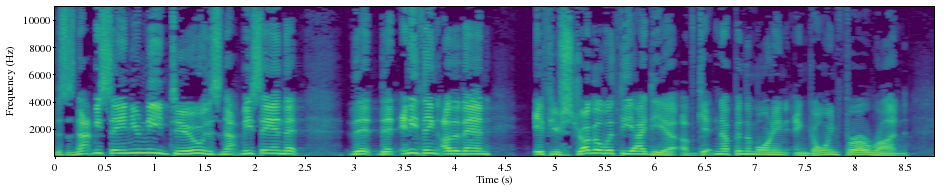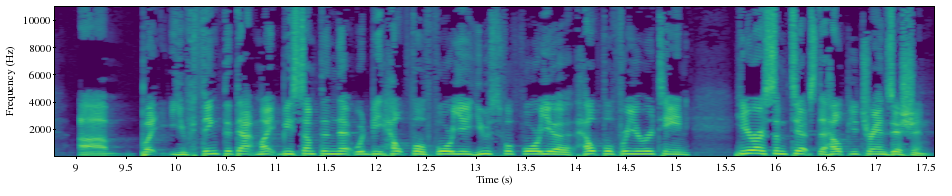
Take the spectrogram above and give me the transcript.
this is not me saying you need to this is not me saying that that that anything other than if you struggle with the idea of getting up in the morning and going for a run um, but you think that that might be something that would be helpful for you useful for you helpful for your routine here are some tips to help you transition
